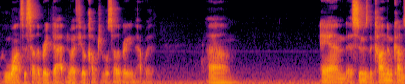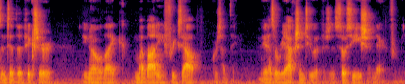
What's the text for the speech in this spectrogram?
who wants to celebrate that and who I feel comfortable celebrating that with. Um, and as soon as the condom comes into the picture you know like my body freaks out or something. It has a reaction to it. There's an association there for me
